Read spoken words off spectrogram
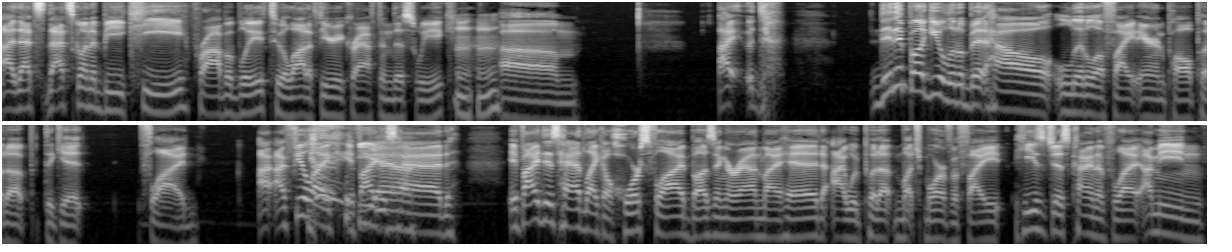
I, that's that's going to be key probably to a lot of theory crafting this week. hmm Um, I did it bug you a little bit how little a fight Aaron Paul put up to get flied. I, I feel like if I just had. If I just had like a horsefly buzzing around my head, I would put up much more of a fight. He's just kind of like, I mean,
